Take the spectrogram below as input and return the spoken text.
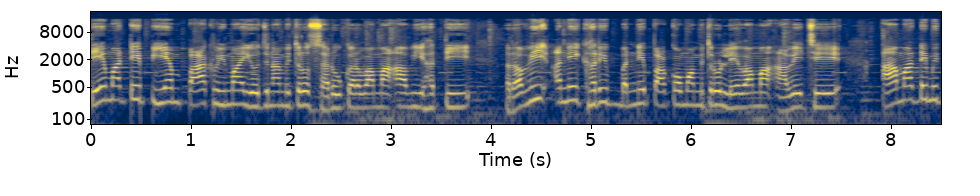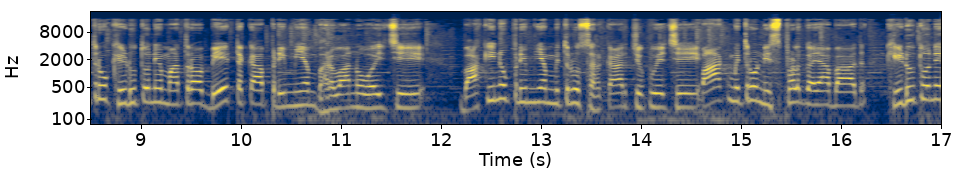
તે માટે પીએમ પાક વીમા યોજના મિત્રો શરૂ કરવામાં આવી હતી. રવિ અને ખરીફ બંને પાકોમાં મિત્રો લેવામાં આવે છે. આ માટે મિત્રો ખેડૂતોને માત્ર બે ટકા પ્રીમિયમ ભરવાનું હોય છે. બાકીનું પ્રીમિયમ મિત્રો સરકાર ચૂકવે છે. પાક મિત્રો નિષ્ફળ ગયા બાદ ખેડૂતોને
